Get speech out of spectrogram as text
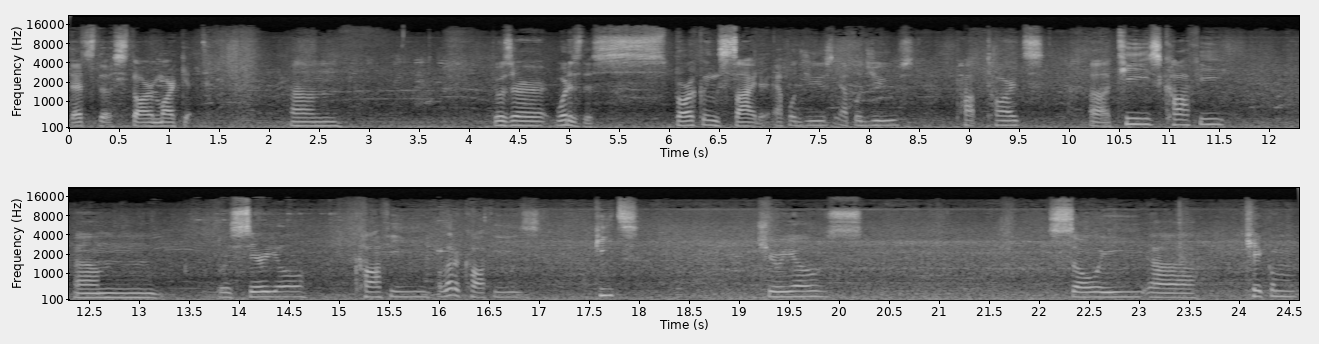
that's the star market. Um those are what is this? Sparkling cider. Apple juice apple juice pop tarts uh, teas coffee um cereal coffee a lot of coffees Pete's, Cheerios, Soy, uh, Kickum,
